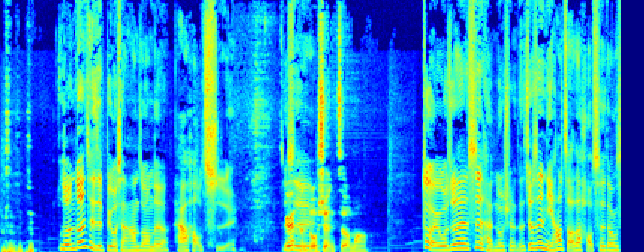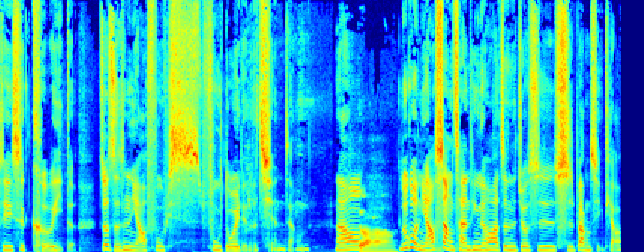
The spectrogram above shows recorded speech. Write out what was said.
伦敦其实比我想象中的还要好吃哎，因为很多选择吗？对，我觉得是很多选择，就是你要找到好吃的东西是可以的，就只是你要付付多一点的钱这样的。然后，对啊，如果你要上餐厅的话，真的就是十磅起跳，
